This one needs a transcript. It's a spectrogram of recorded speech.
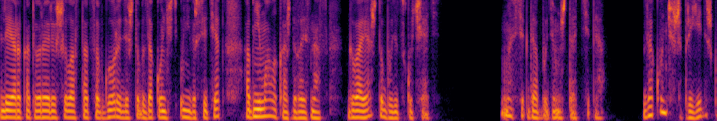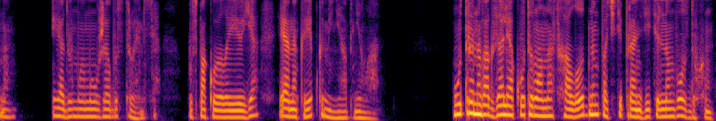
Лера, которая решила остаться в городе, чтобы закончить университет, обнимала каждого из нас, говоря, что будет скучать. Мы всегда будем ждать тебя. Закончишь и приедешь к нам. Я думаю, мы уже обустроимся. Успокоила ее я, и она крепко меня обняла. Утро на вокзале окутало нас холодным, почти пронзительным воздухом.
